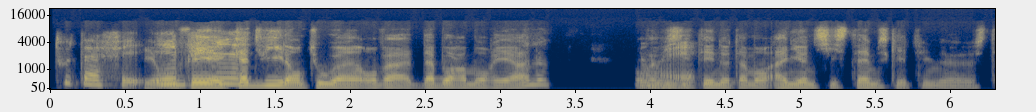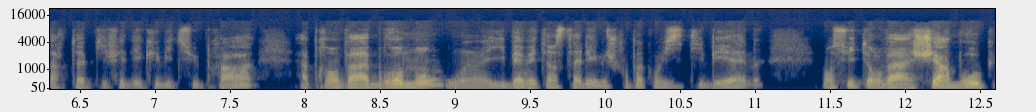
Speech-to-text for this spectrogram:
Tout à fait. Et, on fait quatre villes en tout. Hein. On va d'abord à Montréal. On va visiter notamment Anion Systems, qui est une startup qui fait des qubits Supra. Après, on va à Bromont, où IBM est installé, mais je ne crois pas qu'on visite IBM. Ensuite, on va à Sherbrooke,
